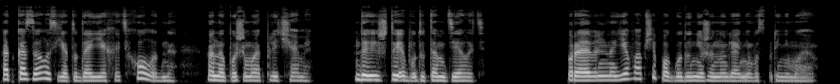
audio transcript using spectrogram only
Отказалась я туда ехать, холодно. Она пожимает плечами. Да и что я буду там делать? Правильно, я вообще погоду ниже нуля не воспринимаю.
